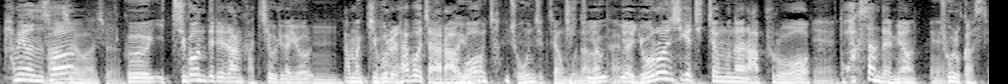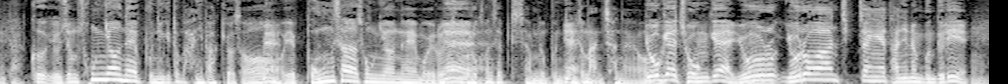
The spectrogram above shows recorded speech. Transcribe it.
하면서 예, 맞아요, 맞아요. 그이 직원들이랑 같이 우리가 요 음. 한번 기부를 아, 해보자라고 이건 참 좋은 직장 문화 같아요. 요, 런 식의 직장 문화는 앞으로 예. 더 확산되면 예. 좋을 것 같습니다. 그 요즘 송년회 분위기도 많이 바뀌어서 네. 예, 봉사 송년회 뭐 이런 네. 식으로 컨셉트 잡는 분들도 예. 많잖아요. 요게 좋은 게 요, 요러한 직장에 다니는 분들이 음.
